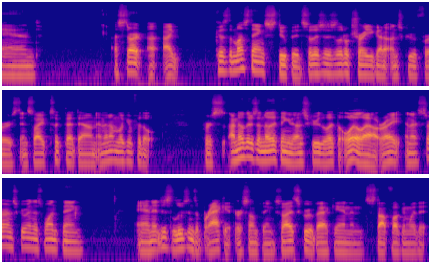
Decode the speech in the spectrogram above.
and I start uh, I because the Mustang's stupid. So there's this little tray you got to unscrew first, and so I took that down, and then I'm looking for the first. I know there's another thing to unscrew to let the oil out, right? And I start unscrewing this one thing, and it just loosens a bracket or something. So I screw it back in and stop fucking with it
